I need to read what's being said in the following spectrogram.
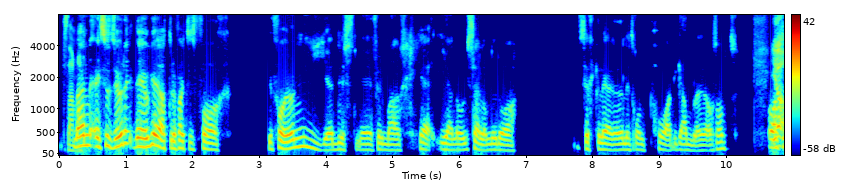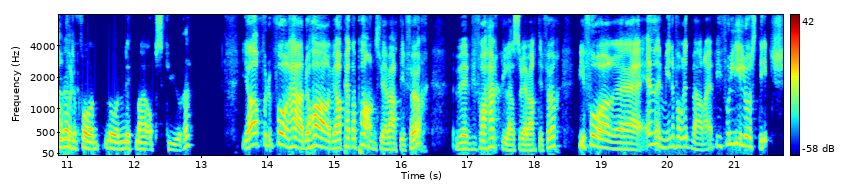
det stemmer. Men jeg synes jo det, det er jo gøy at du faktisk får Du får jo nye Disney-filmer igjen òg, selv om du da sirkulerer litt rundt på de gamle og sånt. Og at Ja, du for- kanskje får noen litt mer obskure. Ja, for du får her du har, Vi har Peter Pan, som vi har vært i før. Vi får Hercules, som vi har vært i før. Vi får eh, En av mine favorittverdener. Vi får Lilo Stitch.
